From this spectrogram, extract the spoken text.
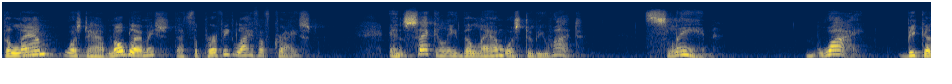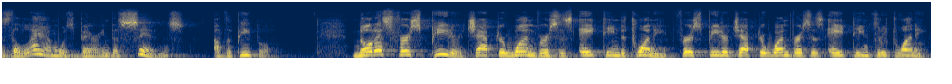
the lamb was to have no blemish. That's the perfect life of Christ. And secondly, the lamb was to be what? Slain. Why? Because the lamb was bearing the sins of the people. Notice 1 Peter chapter 1 verses 18 to 20. 1 Peter chapter 1 verses 18 through 20.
